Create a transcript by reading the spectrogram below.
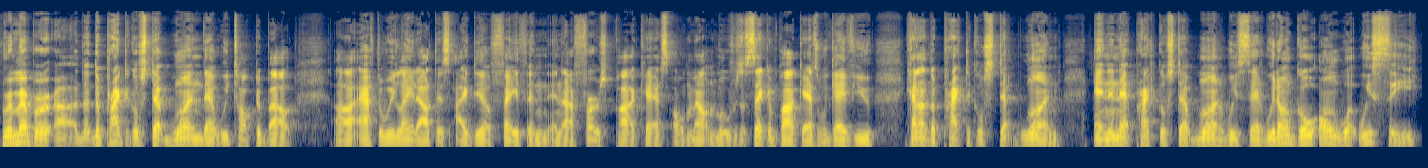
remember uh, the, the, practical step one that we talked about uh, after we laid out this idea of faith in, in our first podcast on mountain movers the second podcast we gave you kind of the practical step one and in that practical step one we said we don't go on what we see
